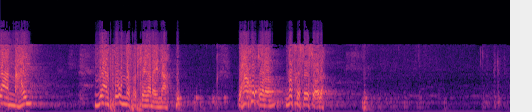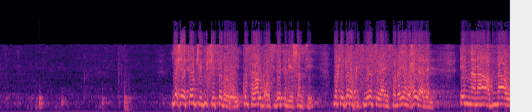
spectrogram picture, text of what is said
Yaan nahay yaan se u nasab sheeganaynaa. Waxaa ku qoran naska soo socda. Lix iyo tobankii bishii february kun sagaal boqol sideetan iyo shantii markii garabka siyaasiga ay sameeyeen waxay idhahdeen inanaa abnaau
